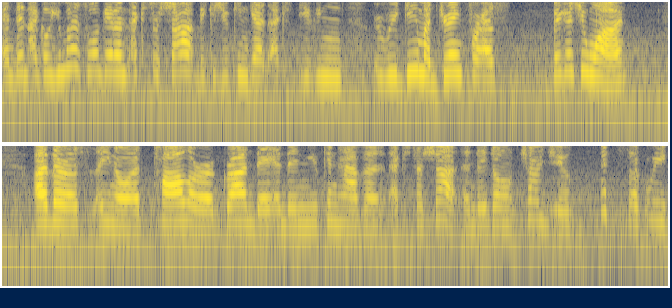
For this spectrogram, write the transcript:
And then I go, you might as well get an extra shot because you can get ex- you can redeem a drink for as big as you want, either as you know a tall or a grande, and then you can have an extra shot, and they don't charge you. so we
